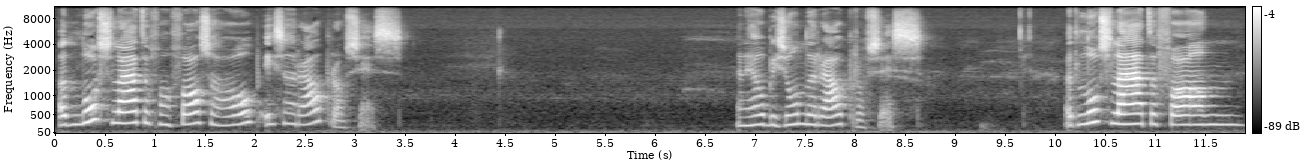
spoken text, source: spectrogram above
Het loslaten van valse hoop is een rouwproces. Een heel bijzonder rouwproces. Het loslaten van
